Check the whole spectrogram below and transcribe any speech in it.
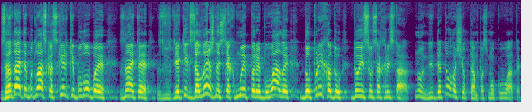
Згадайте, будь ласка, скільки було би, знаєте, в яких залежностях ми перебували до приходу до Ісуса Христа. Ну, не для того, щоб там посмокувати,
